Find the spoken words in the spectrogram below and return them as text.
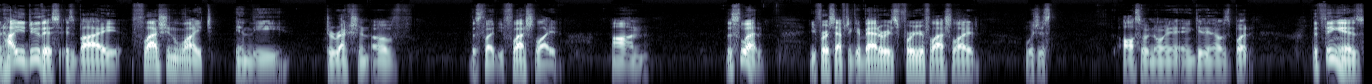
And how you do this is by flashing light in the direction of the sled. You flash light on the sled. You first have to get batteries for your flashlight, which is also annoying in getting those. But the thing is,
